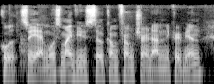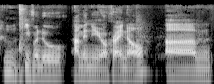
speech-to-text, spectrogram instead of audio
Cool. So yeah, most of my views still come from Trinidad and the Caribbean, even though I'm in New York right now. Um,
